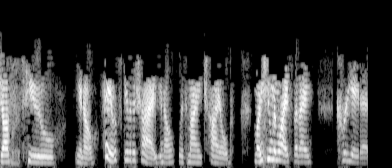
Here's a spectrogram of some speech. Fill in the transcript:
just Right. to, you know, hey, let's give it a try, you know, with my child, my human life that I created.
